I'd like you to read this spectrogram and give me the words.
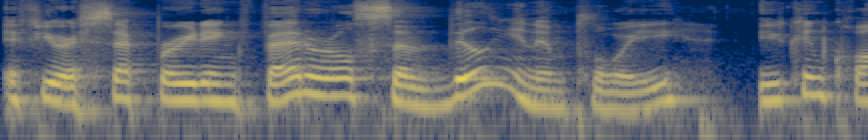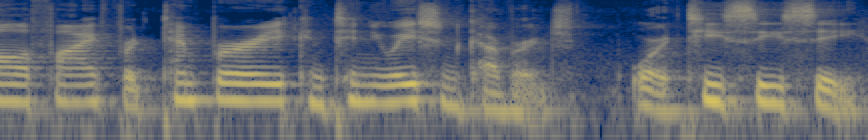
If you're a separating federal civilian employee, you can qualify for temporary continuation coverage, or TCC.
